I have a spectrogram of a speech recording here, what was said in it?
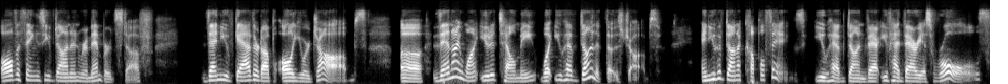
all the things you've done and remembered stuff, then you've gathered up all your jobs. Uh, then I want you to tell me what you have done at those jobs and you have done a couple things. You have done, you've had various roles,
